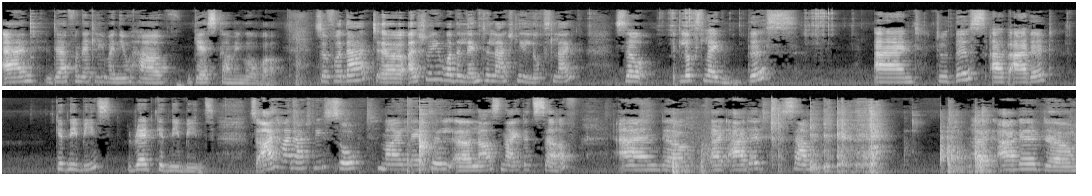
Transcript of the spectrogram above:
and definitely when you have guests coming over. So for that, uh, I'll show you what the lentil actually looks like. So it looks like this and to this I've added kidney beans, red kidney beans. So I had actually soaked my lentil uh, last night itself and um, I'd added some, I'd added uh,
